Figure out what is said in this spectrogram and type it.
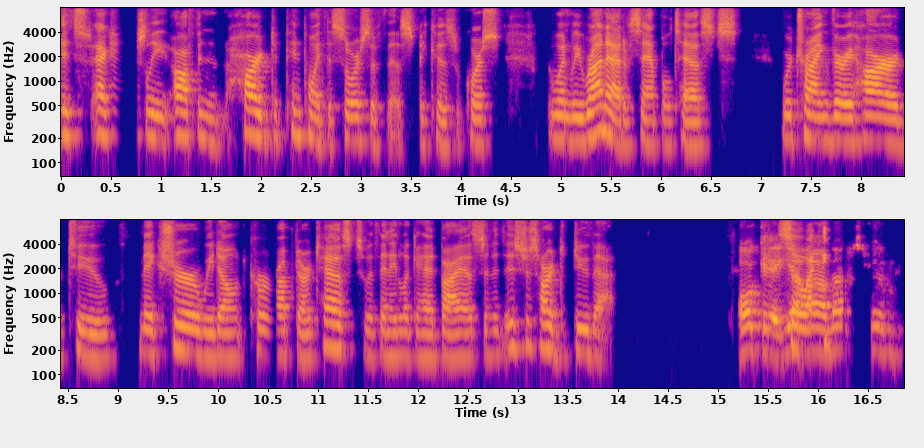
it's actually often hard to pinpoint the source of this because, of course, when we run out of sample tests, we're trying very hard to make sure we don't corrupt our tests with any look ahead bias, and it, it's just hard to do that. Okay, so yeah, uh, that's um,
